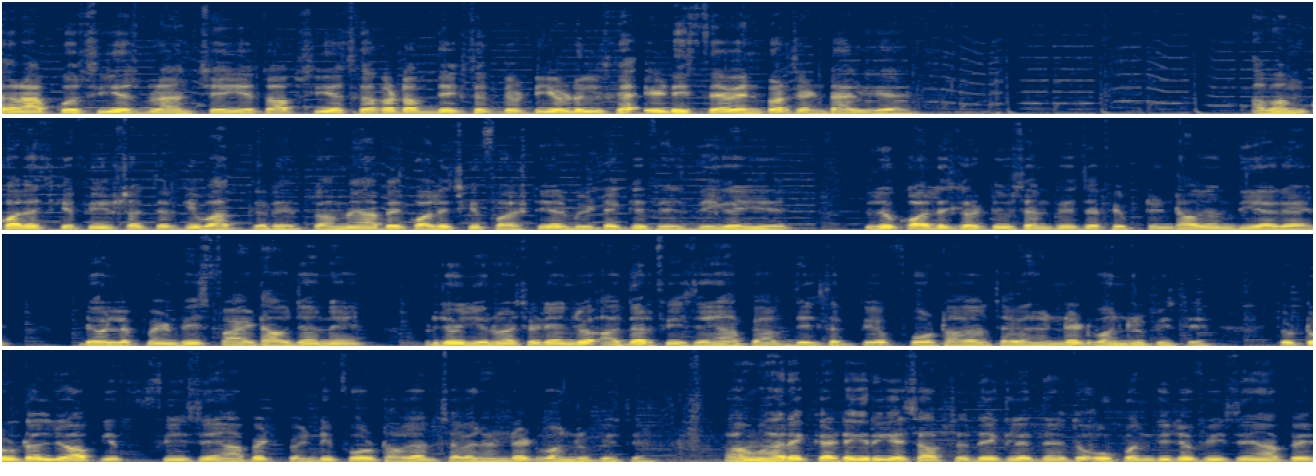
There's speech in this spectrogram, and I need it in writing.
अगर आपको सी एस ब्रांच चाहिए तो आप सी एस का कट ऑफ़ देख सकते हो। टी आर का एटी सेवन परसेंटाइल गया है। अब हम कॉलेज के फ़ीस स्ट्रक्चर की बात करें तो हमें यहाँ पे कॉलेज की फ़र्स्ट ईयर बीटेक की फ़ीस दी गई है। तो जो कॉलेज का ट्यूशन फ़ीस है फिफ्टीन थाउज़ेंड दिया गया है। डेवलपमेंट फ़ीस फाइव थाउज़ेंड है और जो यूनिवर्सिटी एंड जो अदर फ़ीस है, यहाँ पे आप देख सकते हो, four thousand seven hundred one rupees है। तो टोटल जो आपकी फ़ीस है, यहाँ पे twenty four thousand seven hundred one rupees है। हम हर एक कैटेगरी के हिसाब से देख लेते हैं तो ओपन की जो फ़ीस है, यहाँ पे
